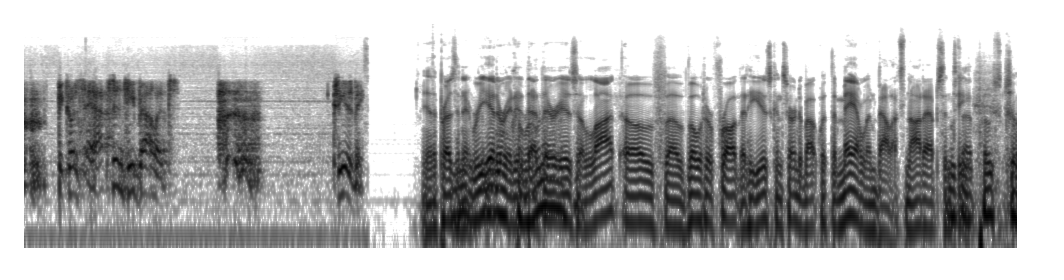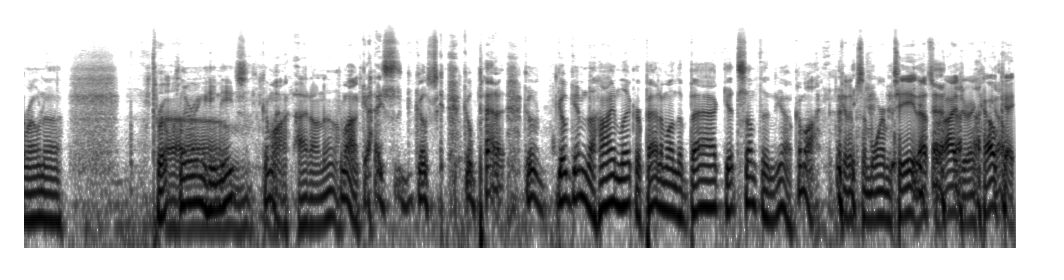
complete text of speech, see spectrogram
because absentee ballots. excuse me. Yeah, the president reiterated that there is a lot of uh, voter fraud that he is concerned about with the mail-in ballots, not Was absentee. that post-corona throat clearing he needs? Um, Come on. I don't know. Come on, guys. Go go pat it. Go go give him the Heimlich or pat him on the back. Get something. You know, come on. Get him some warm tea. That's what I drink. Okay.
